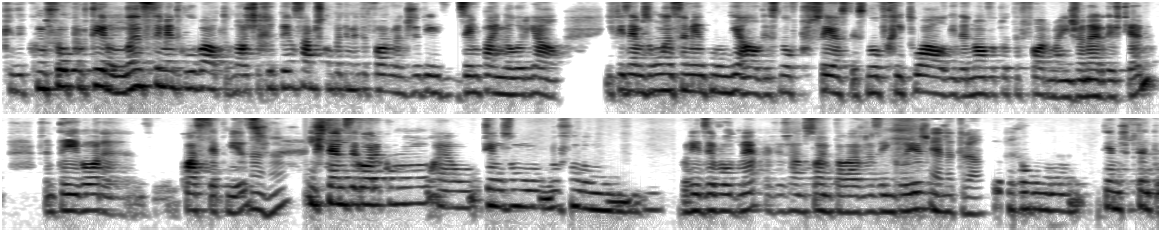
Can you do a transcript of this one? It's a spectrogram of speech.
que começou por ter um lançamento global, portanto, nós repensámos completamente a forma de gerir desempenho na L'Oréal e fizemos um lançamento mundial desse novo processo, desse novo ritual e da nova plataforma em janeiro deste ano portanto tem agora quase sete meses, uhum. e estamos agora com, um, temos um, no fundo, um, agora ia dizer roadmap, que às vezes já não só em palavras em inglês, é natural. Temos, um, temos, portanto,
